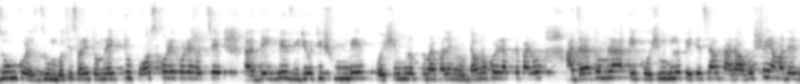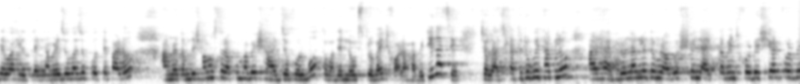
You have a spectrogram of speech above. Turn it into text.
জুম করে জুম বলছি সরি তোমরা একটু পজ করে করে হচ্ছে দেখবে ভিডিওটি শুনবে কোয়েশ্চেনগুলো তোমার পালে নোট ডাউনও করে রাখতে পারো। আর যারা তোমরা এই কোয়েশ্চেনগুলো পেতে চাও, তারা অবশ্যই আমাদের দেওয়া হেল্পলাইন নাম্বারে যোগাযোগ করতে পারো। আমরা তোমাদের সমস্ত রকমভাবে সাহায্য করব, তোমাদের নোটস প্রোভাইড করা হবে, ঠিক আছে? চলো, আজকে এতটুকুই থাকল। আর হ্যাঁ ভালো লাগলে তোমরা অবশ্যই লাইক কমেন্ট করবে শেয়ার করবে।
